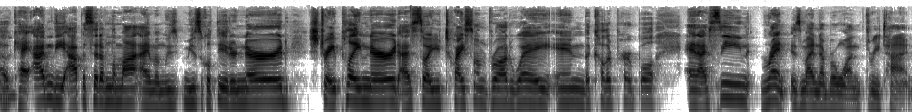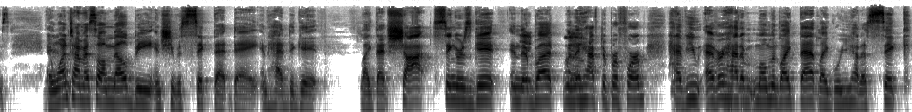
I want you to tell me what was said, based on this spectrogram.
Okay, I'm the opposite of Lamont. I'm a mu- musical theater nerd, straight play nerd. I saw you twice on Broadway in The Color Purple, and I've seen Rent is my number one three times. And Yeah. one time I saw Mel B, and she was sick that day and had to get like that shot singers get in their butt when they have to perform. Have you ever had a moment like that, like where you had a sick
